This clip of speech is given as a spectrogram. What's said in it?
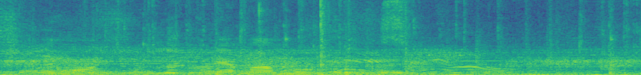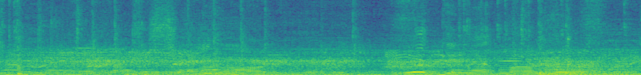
Shame on you, looking at my movements. Shame on you, looking at my movements.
